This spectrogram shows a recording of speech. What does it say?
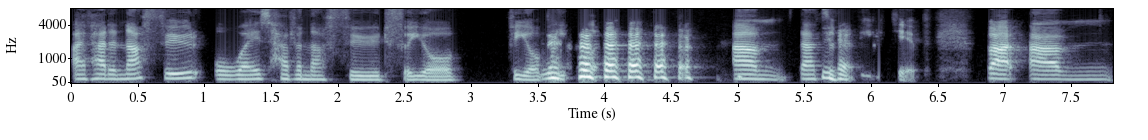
I've had enough food, always have enough food for your for your people. um that's a Yeah. big tip. But um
